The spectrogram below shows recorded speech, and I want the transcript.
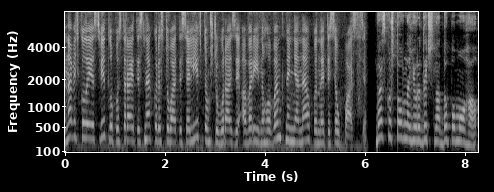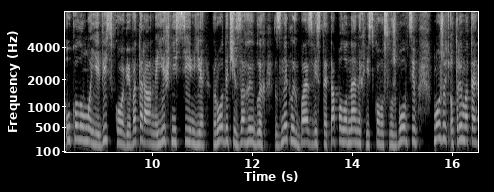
Навіть коли є світло, постарайтесь не користуватися ліфтом, щоб у разі аварійного вимкнення не опинитися в пастці. Безкоштовна юридична допомога у Коломиї, військові, ветерани, їхні сім'ї, родичі загиблих, зниклих безвісти та полонених військовослужбовців можуть отримати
